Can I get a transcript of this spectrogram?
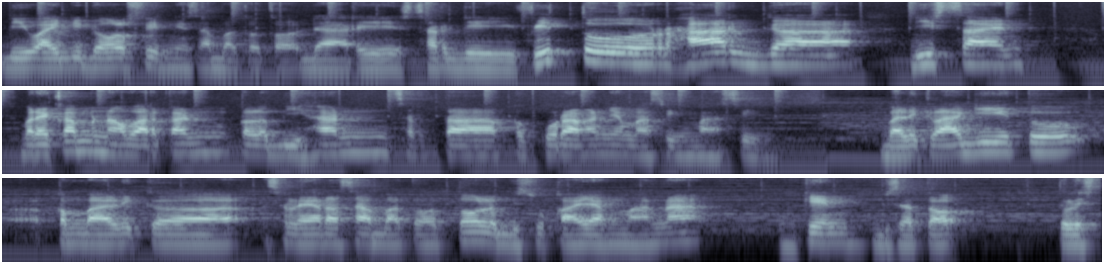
BYD Dolphin nih sahabat Toto. Dari segi fitur, harga, desain, mereka menawarkan kelebihan serta kekurangannya masing-masing. Balik lagi itu kembali ke selera sahabat Toto lebih suka yang mana mungkin bisa to tulis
